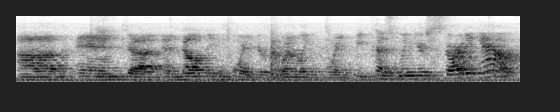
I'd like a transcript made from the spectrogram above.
um, and, uh, and melting point or boiling point, because when you're starting out,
